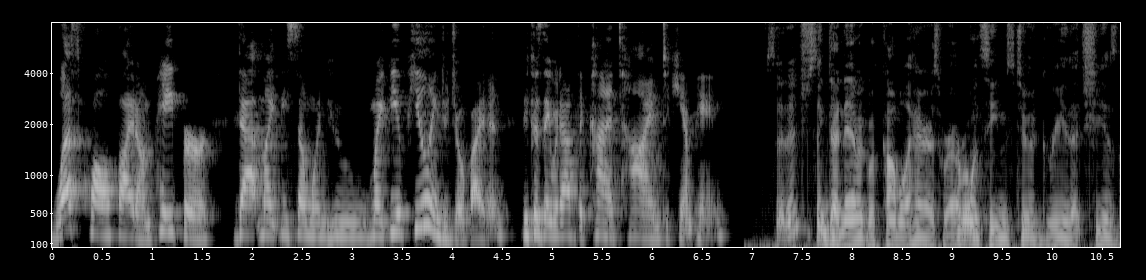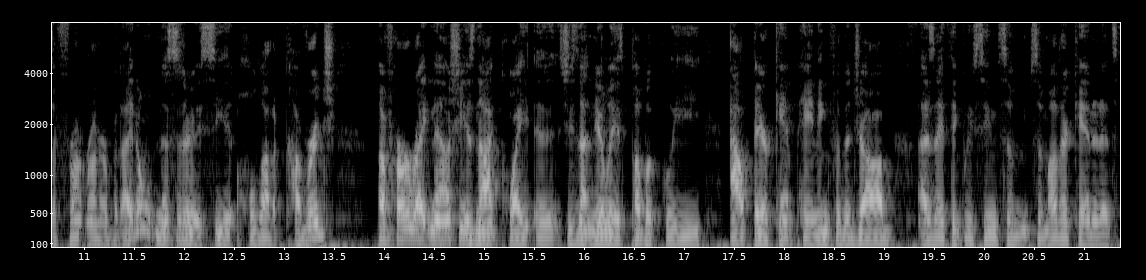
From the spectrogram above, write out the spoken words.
less qualified on paper, that might be someone who might be appealing to Joe Biden because they would have the kind of time to campaign. So an interesting dynamic with Kamala Harris where everyone seems to agree that she is the front runner, but I don't necessarily see a whole lot of coverage of her right now. She is not quite, uh, she's not nearly as publicly out there campaigning for the job as I think we've seen some some other candidates.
